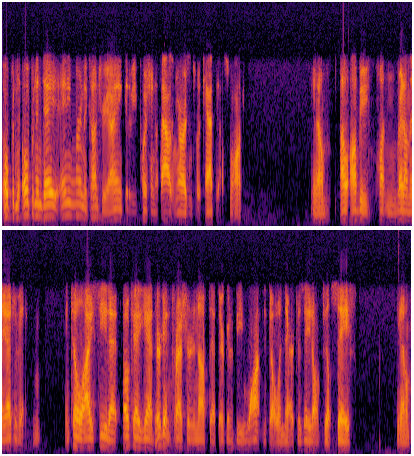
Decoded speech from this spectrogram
Open opening day anywhere in the country, I ain't gonna be pushing a thousand yards into a cattail swamp. You know, I'll I'll be hunting right on the edge of it until I see that okay, yeah, they're getting pressured enough that they're going to be wanting to go in there because they don't feel safe you know.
